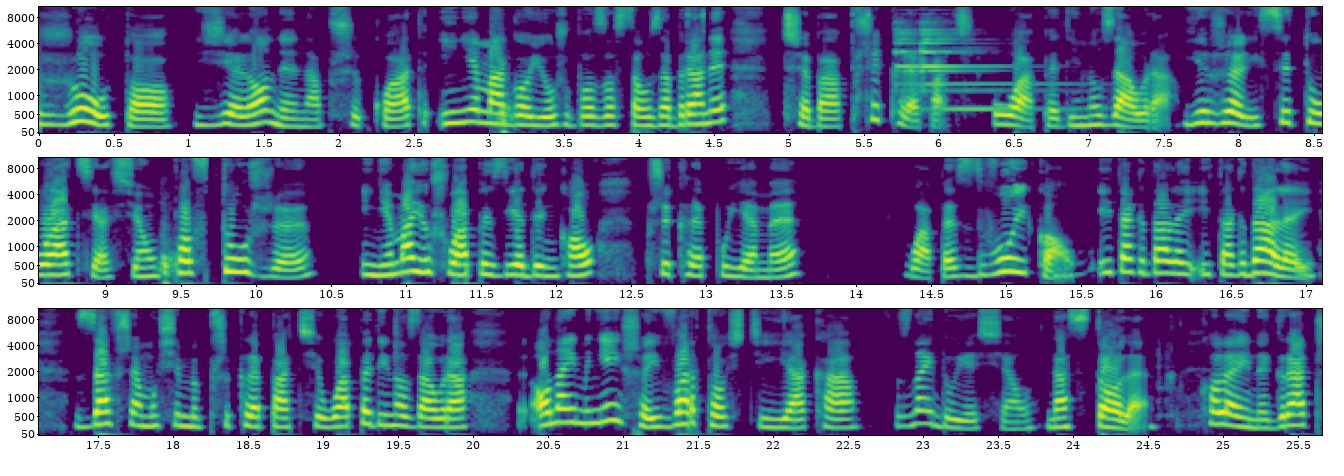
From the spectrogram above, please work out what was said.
żółto-zielony na przykład i nie ma go już, bo został zabrany, trzeba przyklepać łapę dinozaura. Jeżeli sytuacja się powtórzy i nie ma już łapy z jedynką, przyklepujemy łapę z dwójką i tak dalej, i tak dalej. Zawsze musimy przyklepać łapę dinozaura o najmniejszej wartości, jaka znajduje się na stole. Kolejny gracz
